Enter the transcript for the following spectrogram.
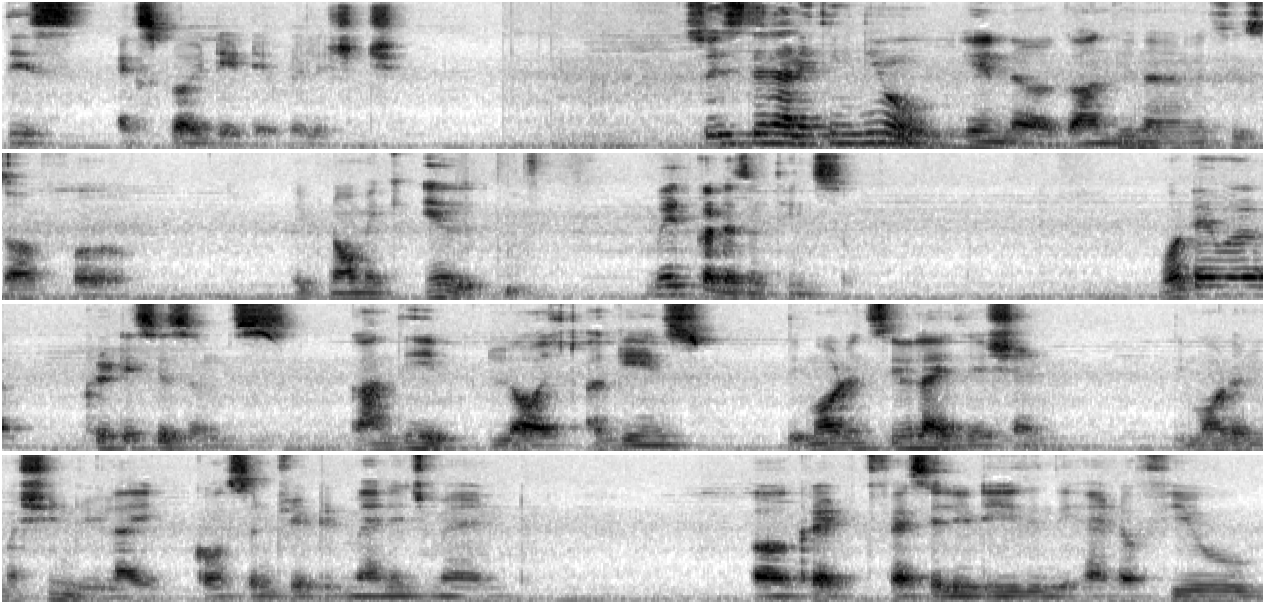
this exploitative relationship. So, is there anything new in uh, Gandhian analysis of uh, economic ill? Ambedkar doesn't think so. Whatever criticisms Gandhi lodged against the modern civilization, the modern machinery like concentrated management, uh, credit facilities in the hand of few,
